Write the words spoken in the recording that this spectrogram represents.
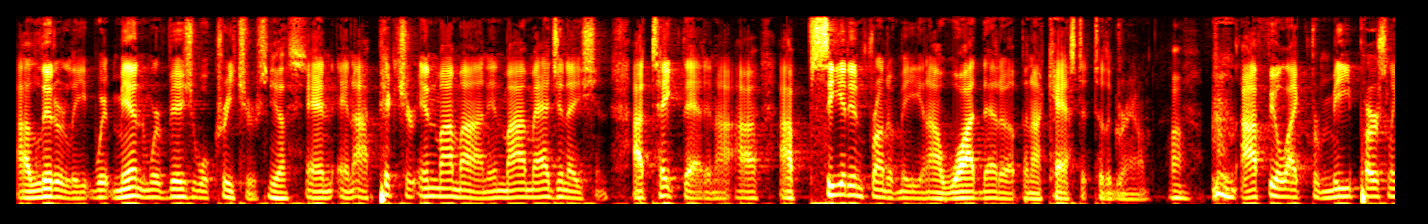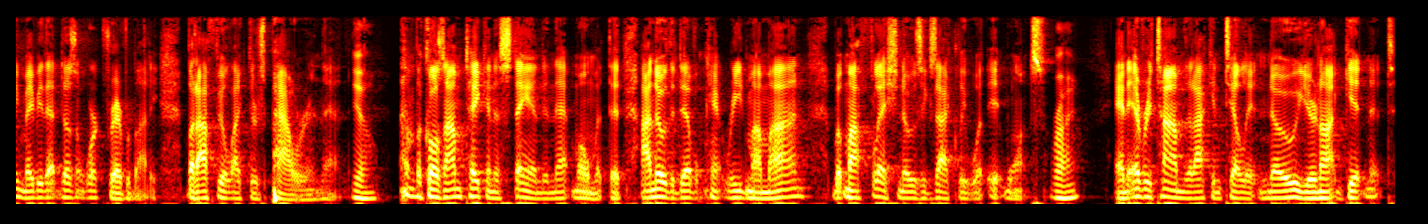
I literally we're, men we're visual creatures. Yes. And and I picture in my mind, in my imagination, I take that and I I, I see it in front of me and I wad that up and I cast it to the ground. Wow. I feel like for me personally, maybe that doesn't work for everybody, but I feel like there's power in that yeah because I'm taking a stand in that moment that I know the devil can't read my mind, but my flesh knows exactly what it wants. right And every time that I can tell it, no, you're not getting it,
